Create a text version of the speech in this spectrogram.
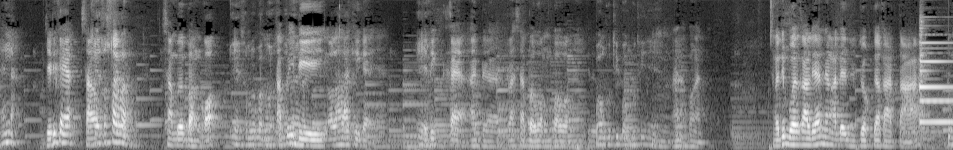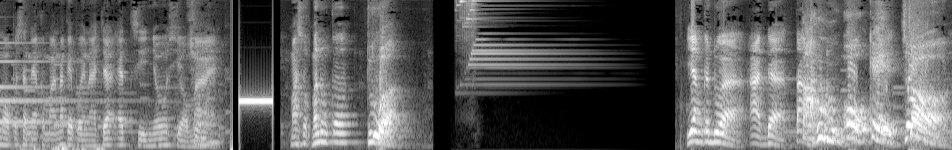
enak. Jadi kayak Kayak saus Thailand. sambal Bangkok Iya, sambal banget. tapi diolah lagi kayaknya. Iya. Jadi kayak ada rasa bawang-bawangnya gitu. bawang putih bawang putihnya. Hmm, enak banget. Jadi buat kalian yang ada di Yogyakarta, itu mau pesannya ke mana kepoin aja at sinyo siomay. Masuk menu ke dua. Yang kedua ada Tahu oke John.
